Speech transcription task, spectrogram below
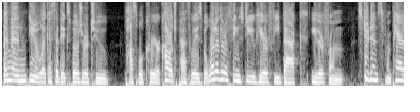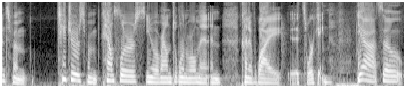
and then, you know, like I said, the exposure to possible career college pathways. But what other things do you hear feedback either from students, from parents, from teachers, from counselors, you know, around dual enrollment and kind of why it's working? Yeah, so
